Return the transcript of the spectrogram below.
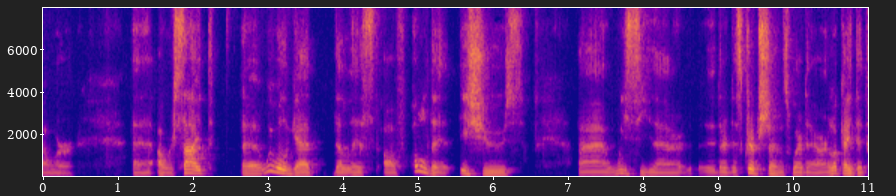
our uh, our site, uh, we will get the list of all the issues uh, we see their their descriptions, where they are located,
